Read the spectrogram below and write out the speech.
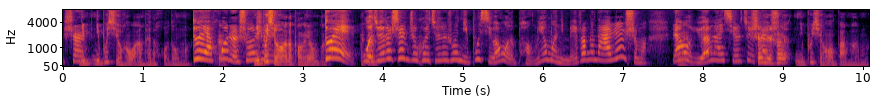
事儿你。你不喜欢我安排的活动吗？对呀、或者说是你不喜欢我的朋友吗？对，我觉得甚至会觉得说你不喜欢我的朋友吗？你没法跟大家认识吗？然后原来其实最甚至开始说你不喜欢我爸妈吗？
